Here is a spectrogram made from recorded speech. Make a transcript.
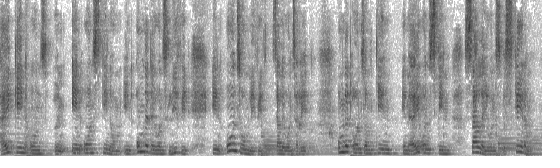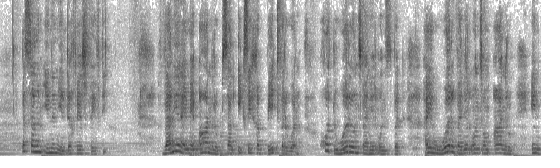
Hy ken ons en, en ons ken hom en omdat hy ons liefhet en ons hom liefhet, sal hy ons red. Omdat ons hom ken en hy ons ken, sal hy ons beskerm. Psalm 91 vers 15. Wanneer hy my aanroep, sal ek sy gebed verhoor. God hoor ons wanneer ons bid. Hy hoor wanneer ons hom aanroep en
